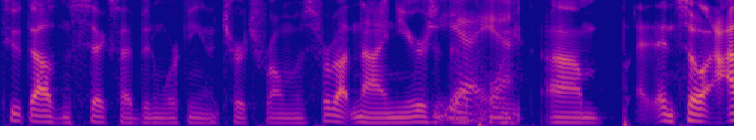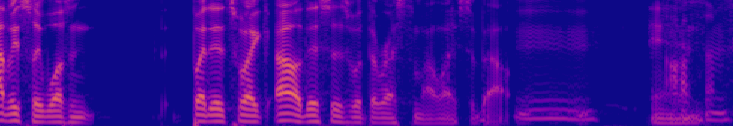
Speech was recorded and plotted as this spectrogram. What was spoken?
2006, I've been working in a church for almost for about nine years at Yeah, that yeah. point. Um, and so obviously wasn't, but it's like, oh, this is what the rest of my life's about. and Mm, awesome.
